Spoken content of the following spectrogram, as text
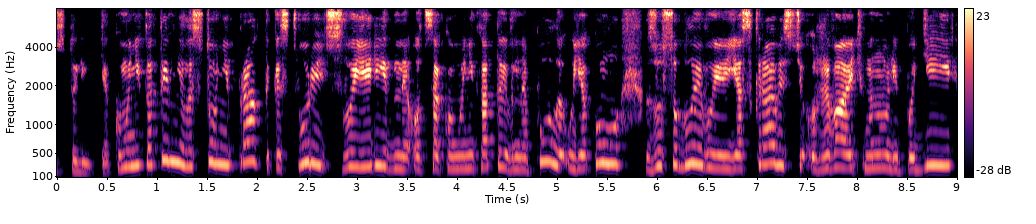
століття. Комунікативні листовні практики створюють своєрідне оце комунікативне поле, у якому з особливою яскравістю оживають минулі події.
